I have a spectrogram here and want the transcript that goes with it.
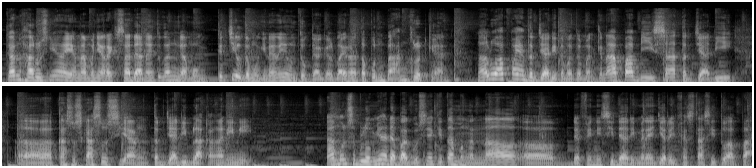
kan harusnya yang namanya reksadana itu kan nggak kecil kemungkinannya untuk gagal bayar ataupun bangkrut kan. Lalu apa yang terjadi teman-teman? Kenapa bisa terjadi kasus-kasus uh, yang terjadi belakangan ini. Namun sebelumnya ada bagusnya kita mengenal uh, definisi dari manajer investasi itu apa.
